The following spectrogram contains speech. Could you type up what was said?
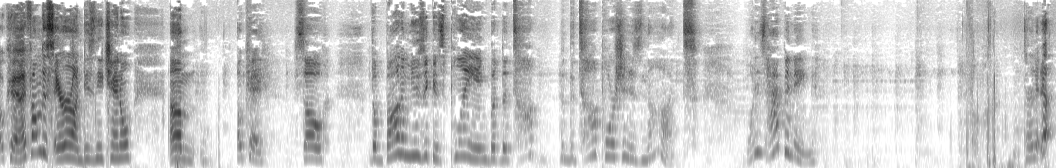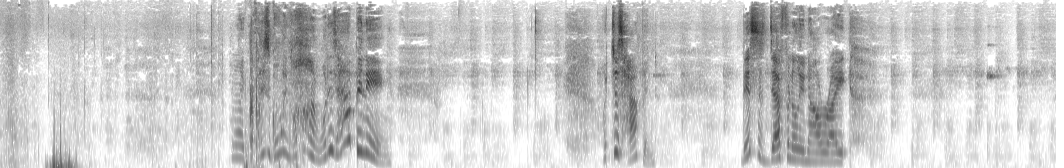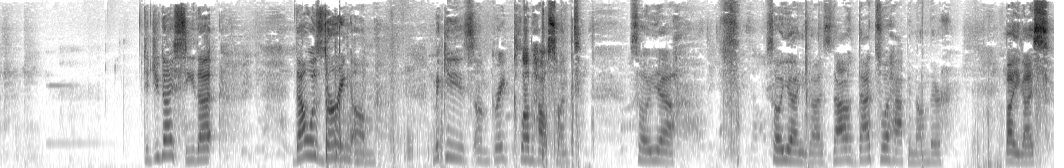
Okay, I found this error on Disney Channel. Um, okay, so the bottom music is playing, but the top, but the top portion is not. What is happening? Turn it up. I'm like, what is going on? What is happening? What just happened? This is definitely not right. Did you guys see that? That was during um Mickey's um great clubhouse hunt. So yeah. So yeah, you guys. That that's what happened on there. Bye you guys.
